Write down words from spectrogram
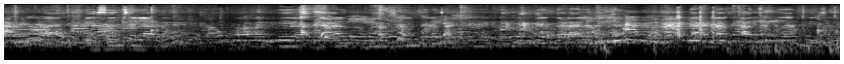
बेसनचे लाडू डाळ भाजून त्याला चांगले दळायला डाळला बेसन.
